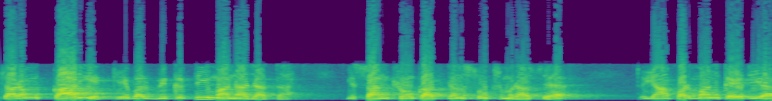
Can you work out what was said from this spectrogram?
चरम कार्य केवल विकृति माना जाता है। ये सांख्यों का अत्यंत सूक्ष्म रहस्य है। तो यहाँ पर मन कह दिया,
